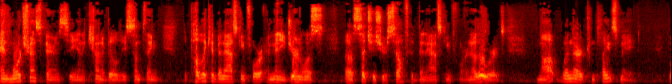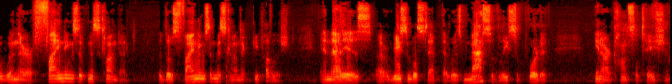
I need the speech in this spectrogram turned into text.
And more transparency and accountability, something the public had been asking for and many journalists, uh, such as yourself, had been asking for. In other words, not when there are complaints made, but when there are findings of misconduct, that those findings of misconduct be published and that is a reasonable step that was massively supported in our consultation.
